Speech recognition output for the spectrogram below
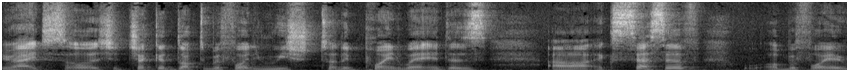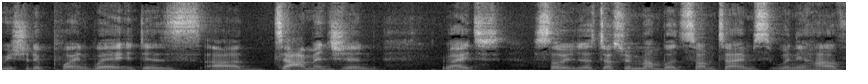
right? So you should check your doctor before you reach to the point where it is uh, excessive, or before you reach to the point where it is uh, damaging, right? So just just remember, sometimes when you have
